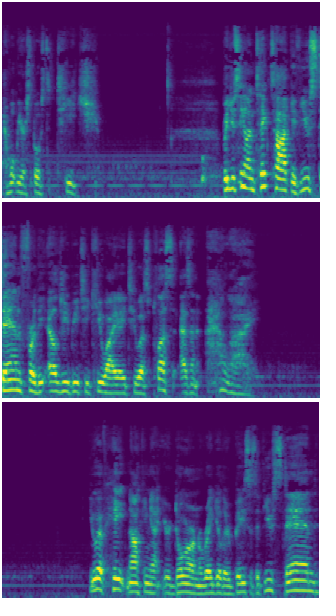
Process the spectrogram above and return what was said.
and what we are supposed to teach. But you see, on TikTok, if you stand for the LGBTQIA2S plus as an ally, you have hate knocking at your door on a regular basis. If you stand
